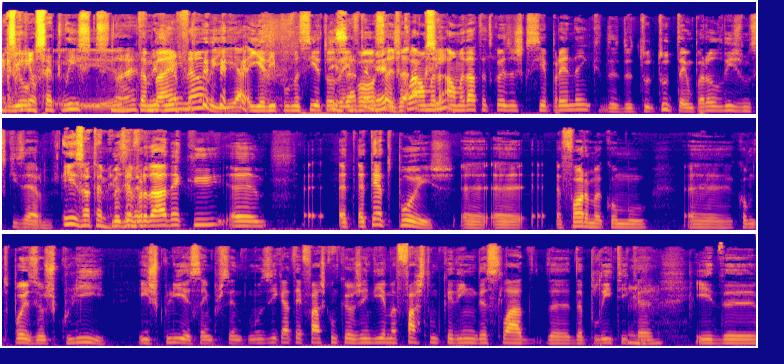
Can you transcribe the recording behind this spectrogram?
é que se criam setlists, não é? Também, não, e a, e a diplomacia toda em volta. Ou seja, claro há, uma, há uma data de coisas que se aprendem que de, de- tu- tudo tem um paralelismo, se quisermos. Exatamente. Mas a verdade é que a- até depois a forma como, como depois eu escolhi e escolhi a 100% de música até faz com que hoje em dia me afaste um bocadinho desse lado da, da política Uhum. e, de,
